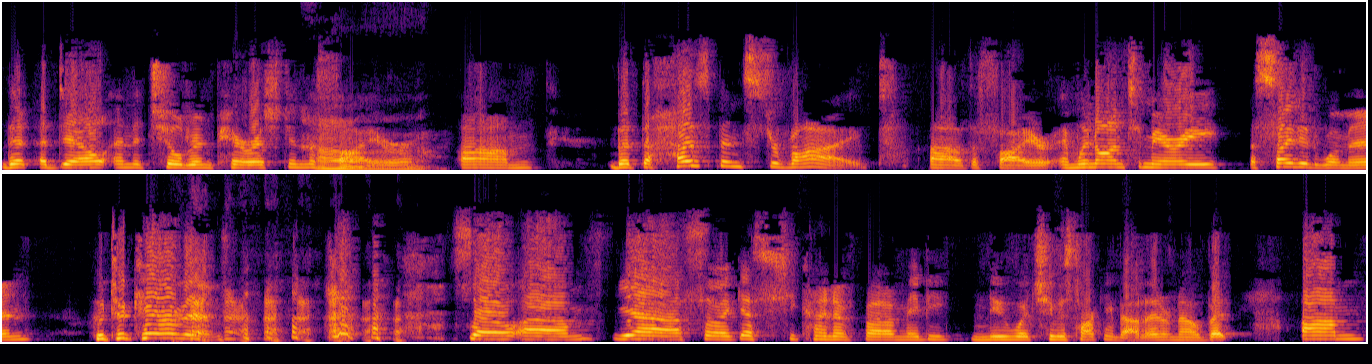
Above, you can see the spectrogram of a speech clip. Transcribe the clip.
that Adele and the children perished in the Ah. fire. Um, but the husband survived uh, the fire and went on to marry a sighted woman who took care of him. so, um, yeah, so I guess she kind of uh, maybe knew what she was talking about. I don't know. But um,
